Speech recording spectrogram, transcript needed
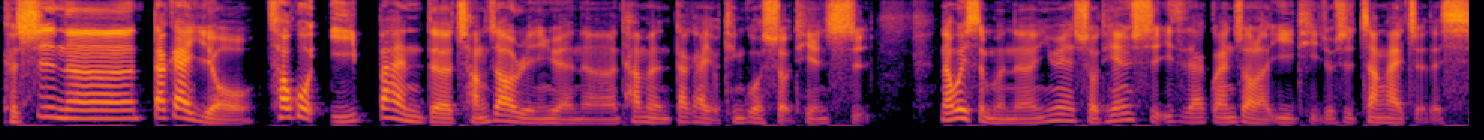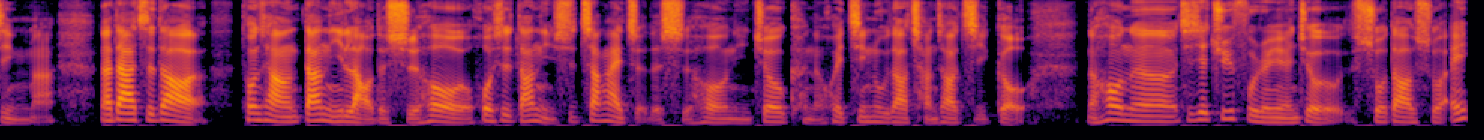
可是呢，大概有超过一半的长照人员呢，他们大概有听过守天使。那为什么呢？因为守天使一直在关照的议题就是障碍者的性嘛。那大家知道，通常当你老的时候，或是当你是障碍者的时候，你就可能会进入到长照机构。然后呢，这些居服人员就说到说，诶，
